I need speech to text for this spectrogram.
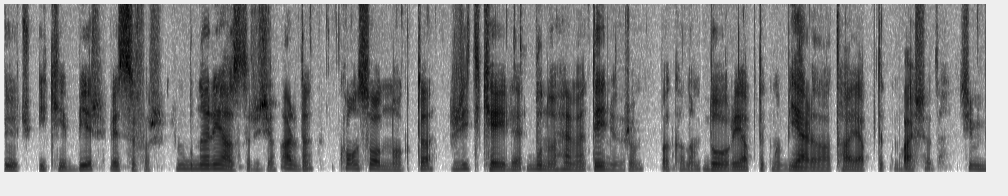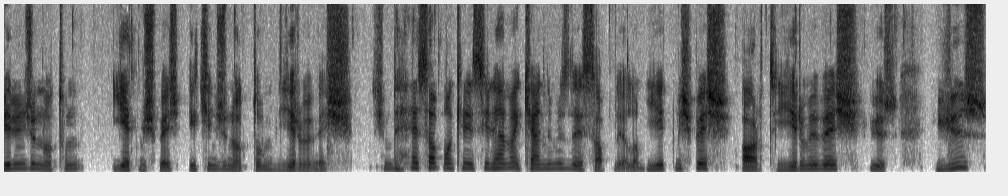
3, 2, 1 ve 0. Şimdi bunları yazdıracağım. Ardından console.readk ile bunu hemen deniyorum. Bakalım doğru yaptık mı? Bir yerde hata yaptık mı? Başladı. Şimdi birinci notum 75, ikinci notum 25. Şimdi hesap makinesiyle hemen kendimiz de hesaplayalım. 75 artı 25 100. 100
